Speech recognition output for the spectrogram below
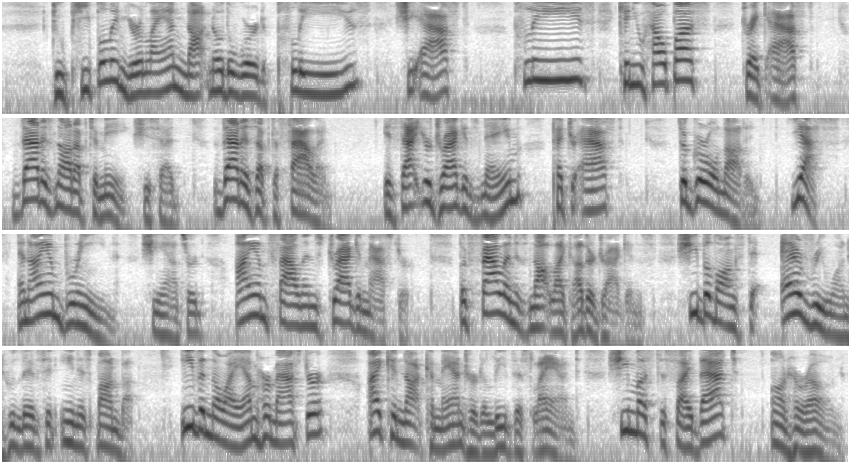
Do people in your land not know the word please? she asked. Please, can you help us? Drake asked. That is not up to me, she said. That is up to Fallon. Is that your dragon's name? Petra asked. The girl nodded. Yes, and I am Breen, she answered. I am Fallon's dragon master. But Fallon is not like other dragons. She belongs to everyone who lives in Bonba. Even though I am her master, I cannot command her to leave this land. She must decide that on her own.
